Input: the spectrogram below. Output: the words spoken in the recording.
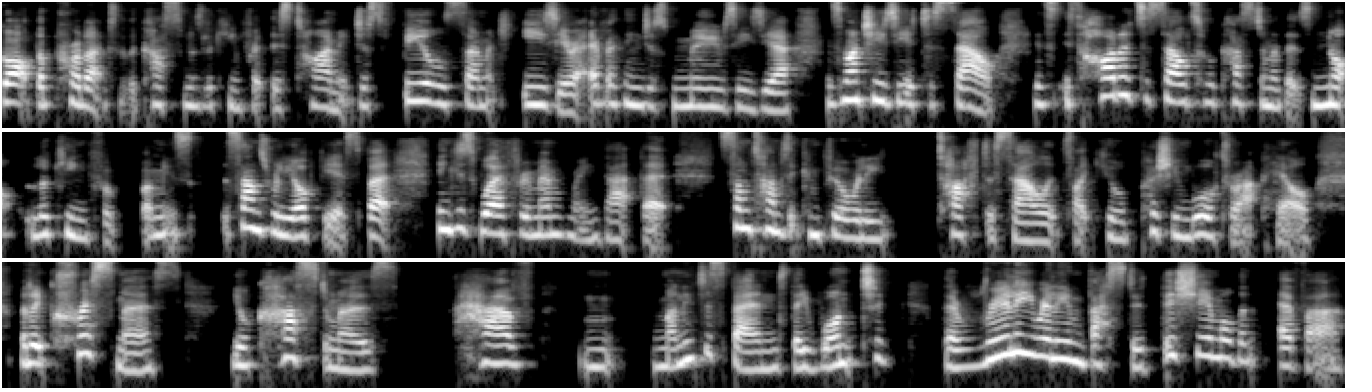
got the product that the customer's looking for at this time, it just feels so much easier. Everything just moves easier. It's much easier to sell. It's, it's harder to sell to a customer that's not looking for, I mean, it sounds really obvious, but I think it's worth remembering that, that sometimes it can feel really tough to sell. It's like you're pushing water uphill. But at Christmas, your customers have money to spend. They want to they're really, really invested this year more than ever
